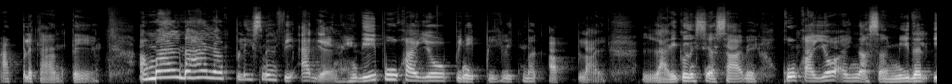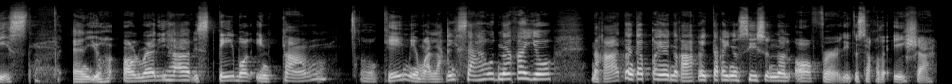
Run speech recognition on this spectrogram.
aplikante. Ang mahal-mahal ng placement fee, again, hindi po kayo pinipilit mag-apply. Lagi ko rin sinasabi, kung kayo ay nasa Middle East and you already have stable income, Okay, may malaking sahod na kayo, nakatanggap kayo, nakakita kayo ng seasonal offer dito sa Croatia.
